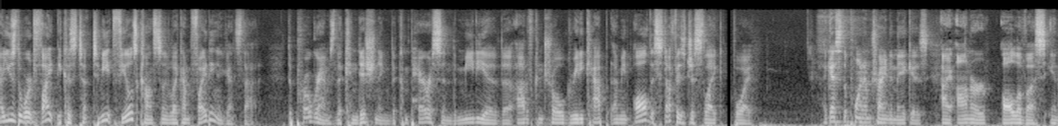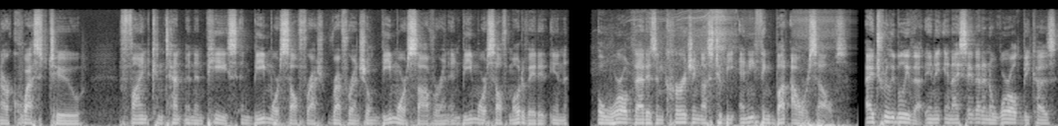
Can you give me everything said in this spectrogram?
I use the word fight because to, to me, it feels constantly like I'm fighting against that. The programs, the conditioning, the comparison, the media, the out of control, greedy cap. I mean, all this stuff is just like, boy, I guess the point I'm trying to make is I honor all of us in our quest to find contentment and peace and be more self referential and be more sovereign and be more self motivated in a world that is encouraging us to be anything but ourselves. I truly believe that. And, and I say that in a world because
